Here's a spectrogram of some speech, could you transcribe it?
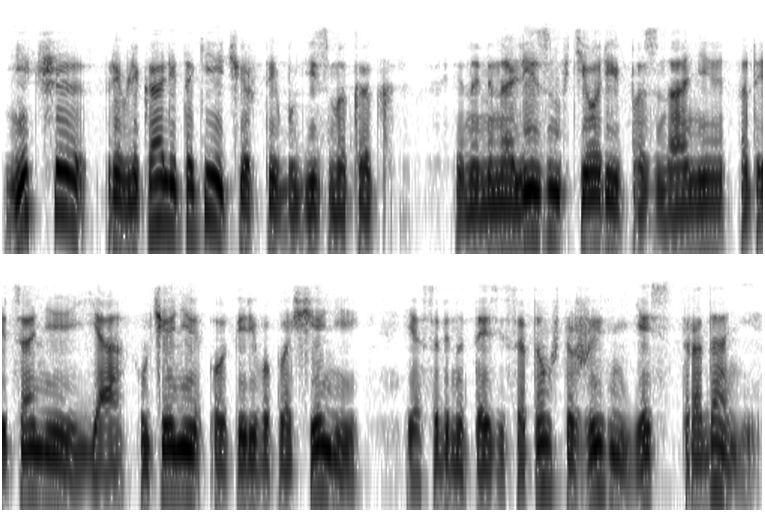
Ницше привлекали такие черты буддизма, как феноменализм в теории познания, отрицание «я», учение о перевоплощении и особенно тезис о том, что жизнь есть страдание.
